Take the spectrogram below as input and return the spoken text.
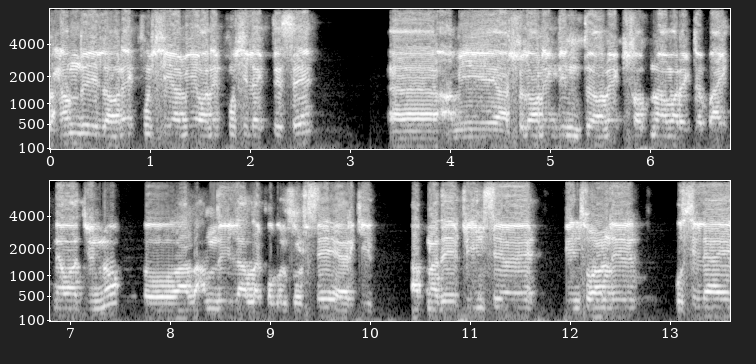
আলহামদুলিল্লাহ অনেক খুশি আমি অনেক খুশি লাগতেছে। আমি আসলে অনেক দিন তো অনেক স্বপ্ন আমার একটা বাইক নেওয়ার জন্য। তো আলহামদুলিল্লাহ আল্লাহ কবুল করছে আর কি আপনাদের প্রিন্স প্রিন্স ওয়ার্ল্ডের উসিলায়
